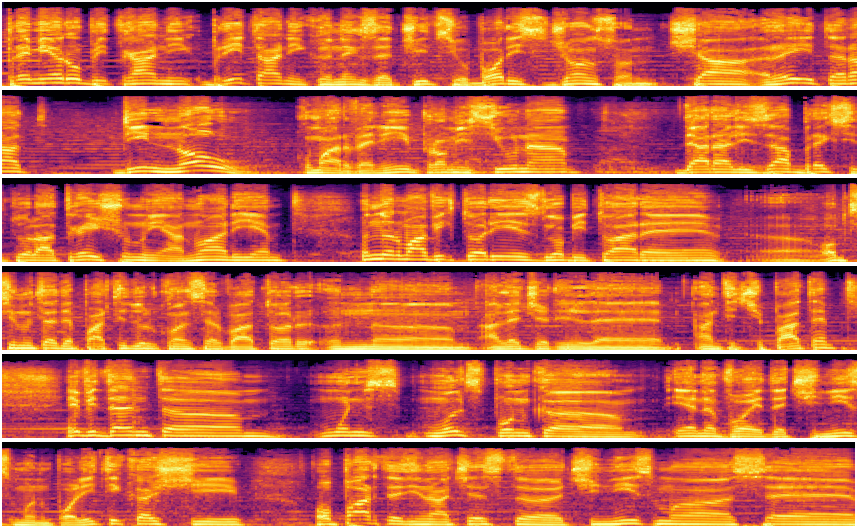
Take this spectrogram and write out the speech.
Premierul britanic, britanic în exercițiu, Boris Johnson, și-a reiterat din nou, cum ar veni, promisiunea de a realiza Brexitul la 31 ianuarie, în urma victoriei zdrobitoare uh, obținute de Partidul Conservator în uh, alegerile anticipate. Evident, uh, mulți, mulți spun că e nevoie de cinism în politică și o parte din acest uh, cinism uh, se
